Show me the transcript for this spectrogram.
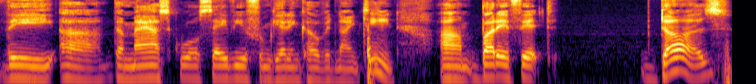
the uh, the mask will save you from getting COVID nineteen, um, but if it does,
